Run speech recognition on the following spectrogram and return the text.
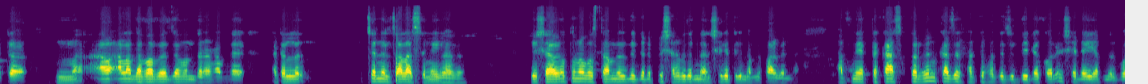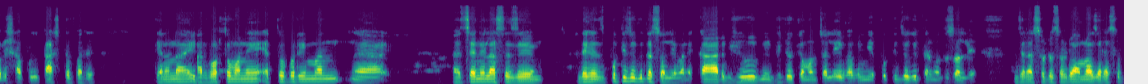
একটা আলাদাভাবে যেমন ধরেন আপনি একটা চ্যানেল চালাচ্ছেন এইভাবে। পেশা নতুন অবস্থা আপনি যদি পেশার ভিতরে নেন সেক্ষেত্রে কিন্তু আপনি পারবেন না। আপনি একটা কাজ করবেন, কাজের ফাঁকে, ফাঁকে যদি এটা করেন সেটাই আপনার পরে সাফল্যতা আসতে পারে। কেননা আর বর্তমানে এত পরিমাণ চ্যানেল আছে যে দেখেন প্রতিযোগিতা চলে। মানে কার ভিউ ভিডিও কেমন চলে এভাবে নিয়ে প্রতিযোগিতার মতো চলে। যারা ছোট, ছোট আমরা যারা ছোট,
